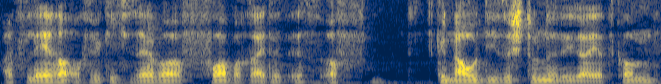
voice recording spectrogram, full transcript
als Lehrer auch wirklich selber vorbereitet ist auf genau diese Stunde, die da jetzt kommt.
